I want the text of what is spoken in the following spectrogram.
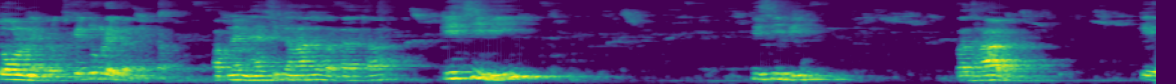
तोड़ने का उसके टुकड़े करने का अपने महसी कमाल ने बताया था, किसी भी किसी भी पदार्थ के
